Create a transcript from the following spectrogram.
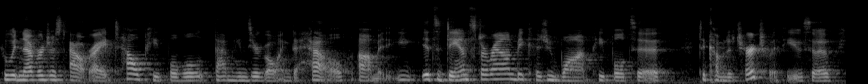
who would never just outright tell people, "Well, that means you're going to hell." Um, it, it's danced around because you want people to to come to church with you. So if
